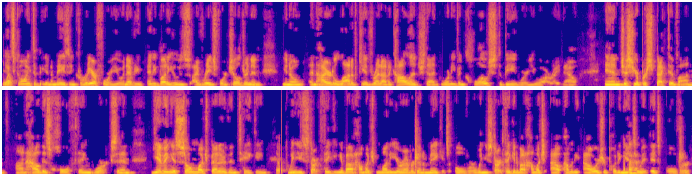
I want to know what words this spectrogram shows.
what's going to be an amazing career for you. And every anybody who's I've raised four children and you know and hired a lot of kids right out of college that weren't even close to being where you are right now. And just your perspective on on how this whole thing works and giving is so much better than taking. Yep. When you start thinking about how much money you're ever going to make, it's over. When you start thinking about how much out, how many hours you're putting into it, it's over.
